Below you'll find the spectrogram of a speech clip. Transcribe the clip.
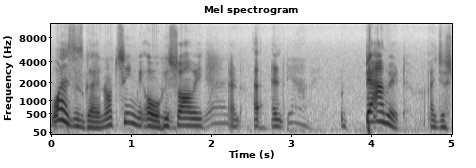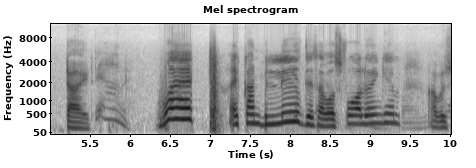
why is this guy not seeing me? Oh, he saw me, and uh, and damn it, I just died. What? I can't believe this. I was following him. I was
